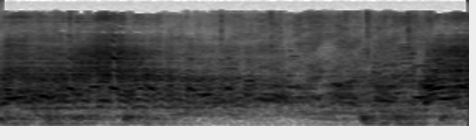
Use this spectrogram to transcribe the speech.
Oh, my God.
